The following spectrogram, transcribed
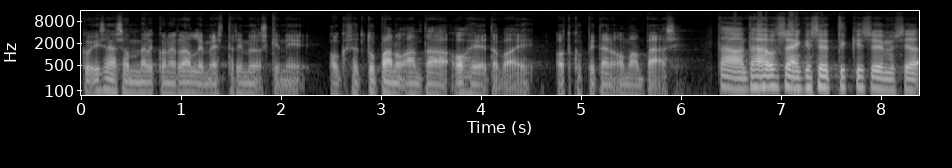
Kun isäsi on melkoinen rallimestari myöskin, niin onko se tupannut antaa ohjeita vai otko pitänyt oman pääsi? Tämä on tämä usein kysytty kysymys ja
